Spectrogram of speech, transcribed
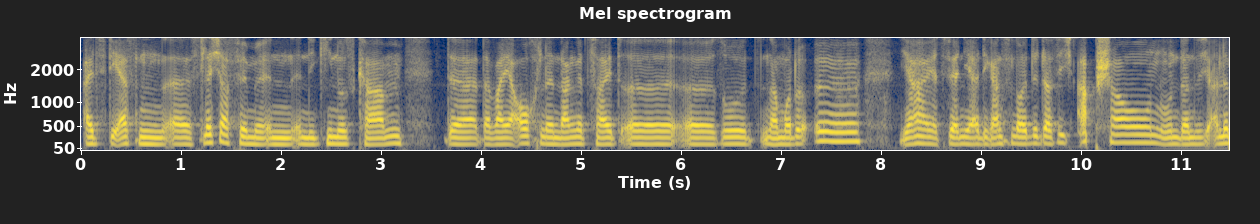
als die ersten äh, Slasher-Filme in, in die Kinos kamen, da, da war ja auch eine lange Zeit äh, äh, so nach dem Motto, äh, ja, jetzt werden ja die ganzen Leute das sich abschauen und dann sich alle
